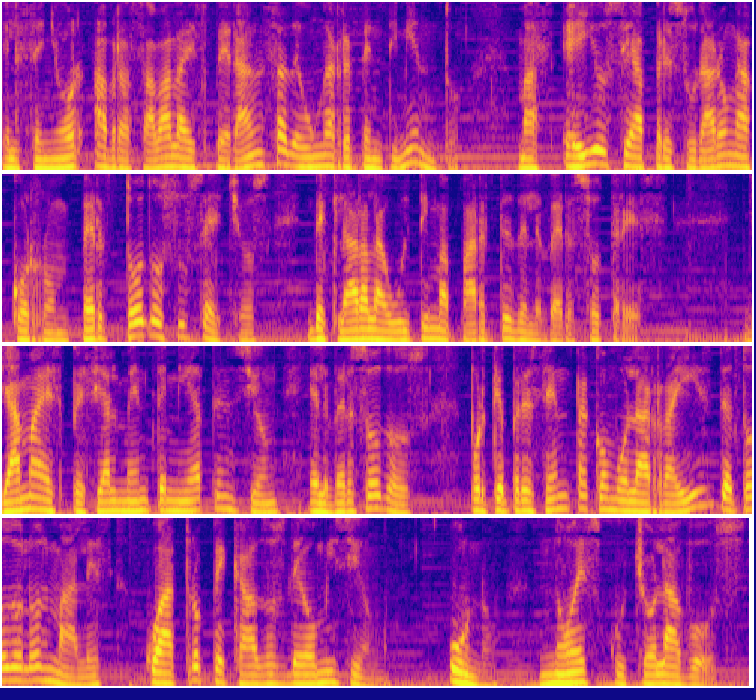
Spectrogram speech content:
El Señor abrazaba la esperanza de un arrepentimiento, mas ellos se apresuraron a corromper todos sus hechos, declara la última parte del verso 3. Llama especialmente mi atención el verso 2 porque presenta como la raíz de todos los males cuatro pecados de omisión. 1. No escuchó la voz.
